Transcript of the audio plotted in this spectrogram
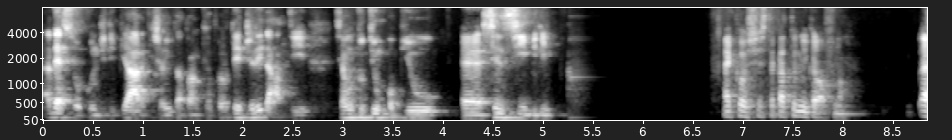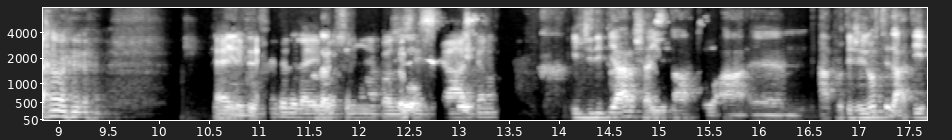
Adesso col GDPR che ci ha aiutato anche a proteggere i dati, siamo tutti un po' più eh, sensibili. Ecco, si è staccato il microfono. Eh, le cuffie della Evo sono una cosa, si scaricano. Il GDPR ci ha aiutato a, ehm, a, proteggere i nostri dati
